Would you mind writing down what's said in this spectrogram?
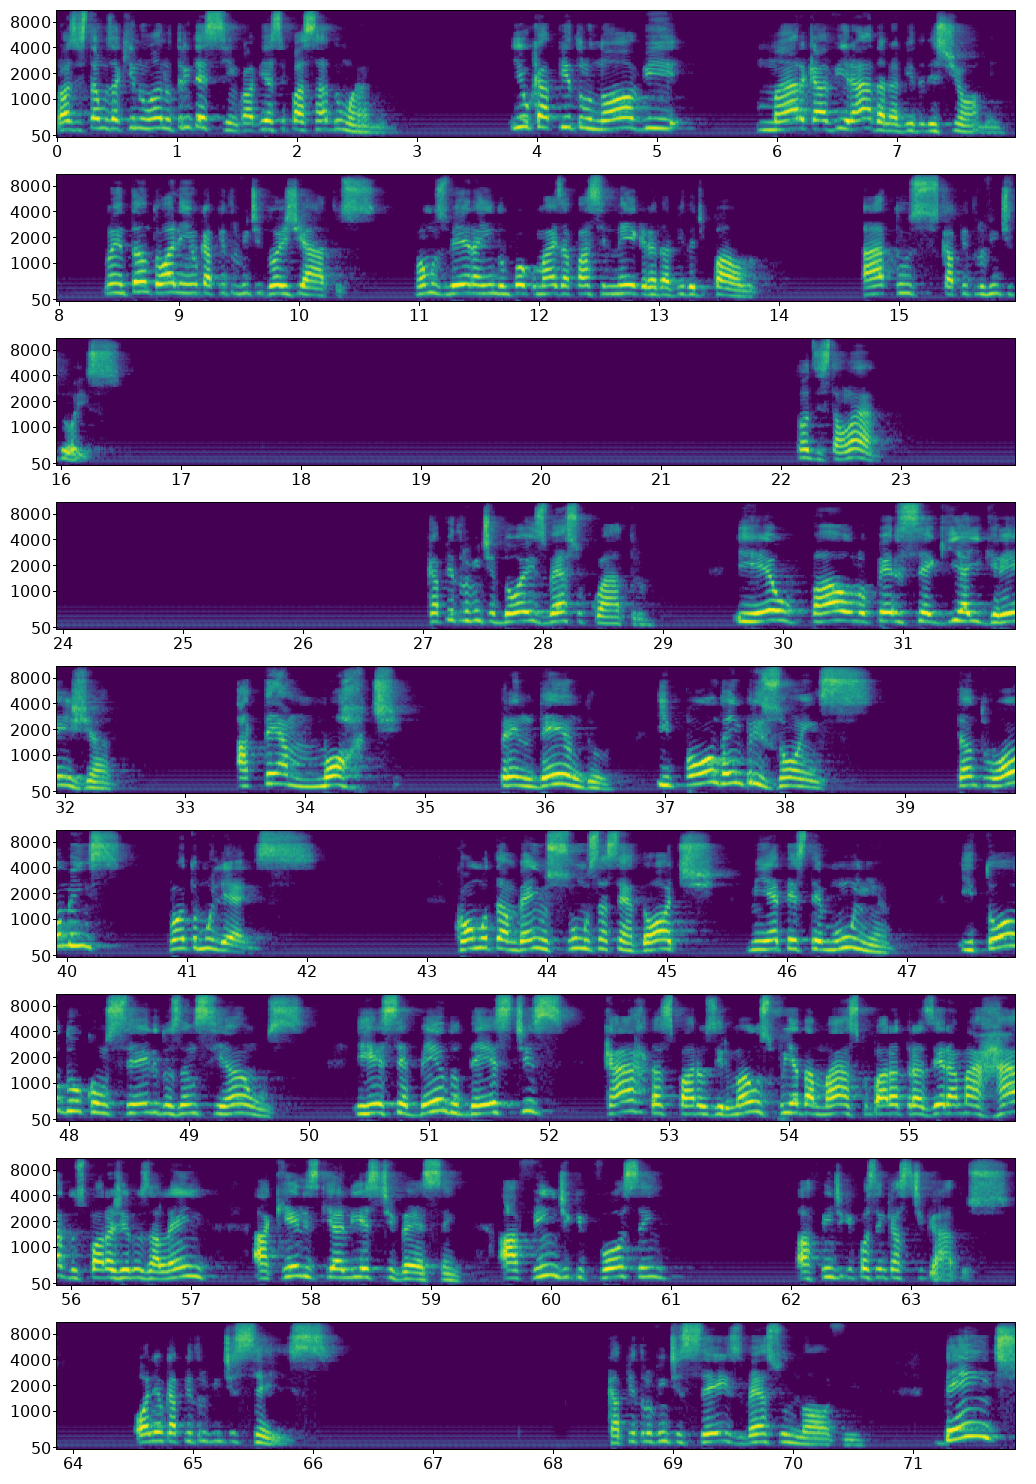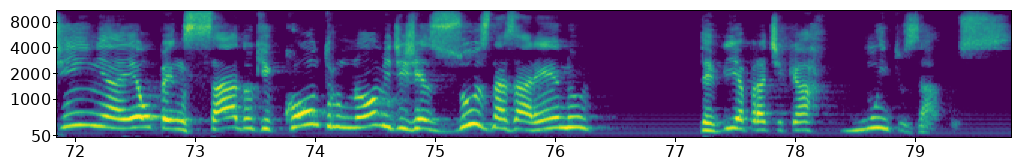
Nós estamos aqui no ano 35, havia se passado um ano. E o capítulo 9 marca a virada na vida deste homem. No entanto, olhem o capítulo 22 de Atos. Vamos ver ainda um pouco mais a face negra da vida de Paulo. Atos, capítulo 22. Todos estão lá? Capítulo 22, verso 4. E eu, Paulo, persegui a igreja até a morte, prendendo e pondo em prisões, tanto homens quanto mulheres. Como também o sumo sacerdote me é testemunha, e todo o conselho dos anciãos, e recebendo destes cartas para os irmãos, fui a Damasco para trazer amarrados para Jerusalém aqueles que ali estivessem, a fim de que fossem a fim de que fossem castigados. Olhem o capítulo 26. Capítulo 26, verso 9. Bem tinha eu pensado que contra o nome de Jesus Nazareno devia praticar muitos atos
